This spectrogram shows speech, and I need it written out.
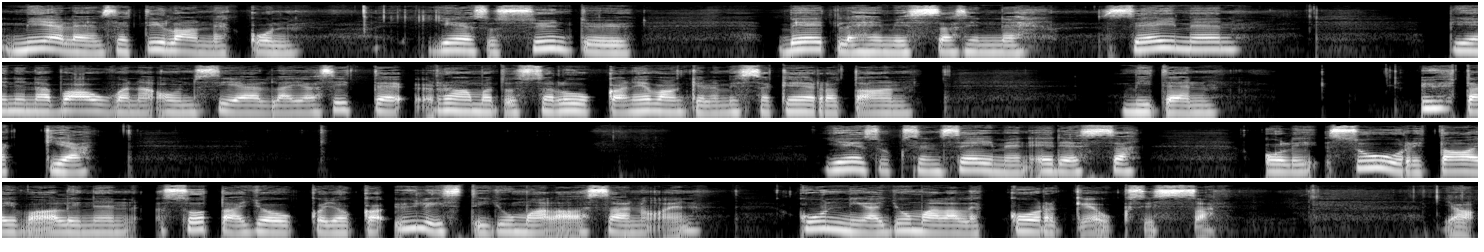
mieleen se tilanne, kun Jeesus syntyy Betlehemissä sinne Seimeen. Pienenä vauvana on siellä ja sitten raamatussa Luukkaan evankeliumissa kerrotaan, miten yhtäkkiä Jeesuksen seimen edessä oli suuri taivaallinen sotajoukko, joka ylisti Jumalaa sanoen, kunnia Jumalalle korkeuksissa ja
